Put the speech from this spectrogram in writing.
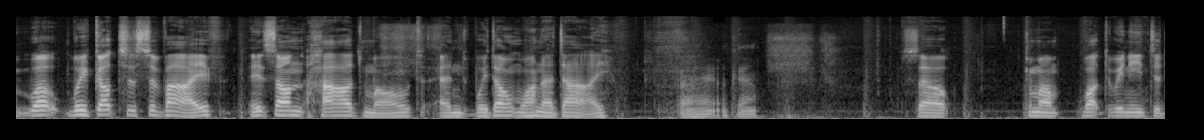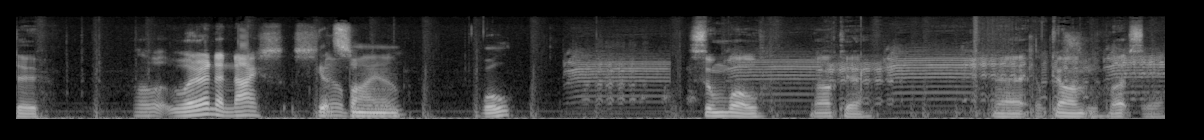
well, we've got to survive. It's on hard mode, and we don't want to die. Right, okay. So, come on. What do we need to do? Well, we're in a nice snow Get some biome. wool. Some wool. Okay. Right, Kill come on. Let's here.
